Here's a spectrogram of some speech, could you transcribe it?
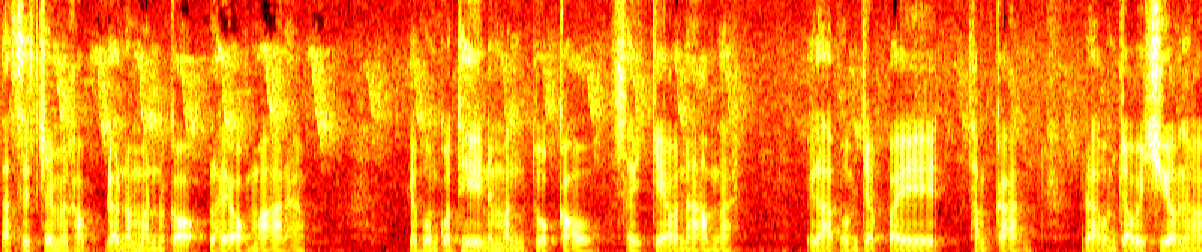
ตัดเสร็จใช่ไหมครับ แล้วน้ำมันมันก็ไหลออกมานะครับ แล้วผมก็เทน้ำมันตัวเก่าใส่แก้วน้ำนะ เวลาผมจะไปทำการ เวลาผมจะเอาไปเชื่อมนะครับ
